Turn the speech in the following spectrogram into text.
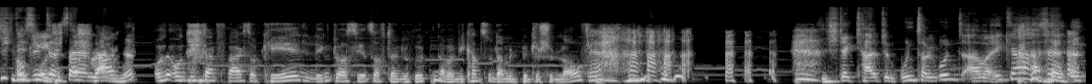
Die, die Okay. sind ja Und ich dann sehr lang, ne? Und, und dich dann fragst, okay, Link, du hast sie jetzt auf deinen Rücken, aber wie kannst du damit bitte schön laufen? Die steckt halt im Untergrund, aber egal.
